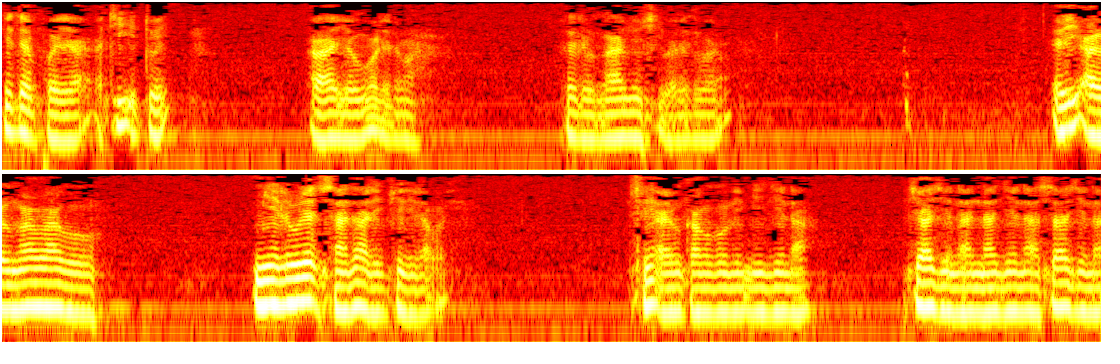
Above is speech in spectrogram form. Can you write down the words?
ဣတ္တဖွယ်ရအထီးအတွေ့အာယုံပေါ့လေဒီမှာအဲလို၅မျိုးရှိပါတယ်ဒီကတော့အဲဒီအာယုံ၅ပါးကိုမြင်လို့တဲ့ဆန္ဒတွေဖြစ်နေတာပါလေရှင်းအာယုံကာမဂုဏ်တွေမြင်ကျင်တာ ကြားကျင်တာနာကျင်တာစားကျင်တာ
